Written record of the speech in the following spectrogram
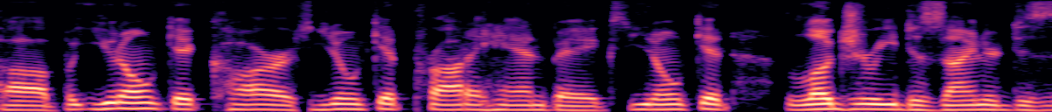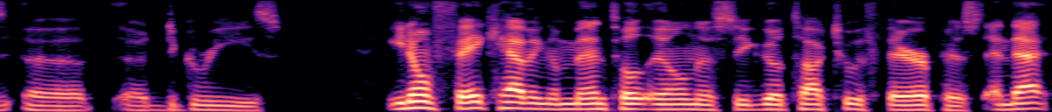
Uh, but you don't get cars, you don't get Prada handbags, you don't get luxury designer des- uh, uh, degrees. You don't fake having a mental illness, you go talk to a therapist, and that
